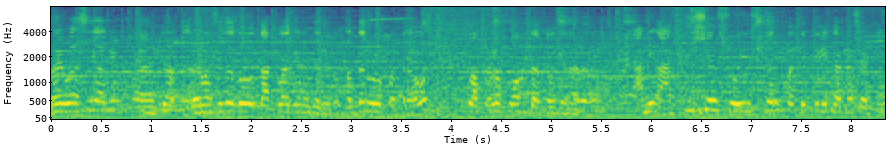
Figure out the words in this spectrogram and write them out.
रहिवासी आणि रहिवासीचा जो दाखला घेण्यात येतो मतदान ओळखपत्रावर तो आपल्याला फॉर्म दाखल देणार आहे. आणि अतिशय सोयीस्कर पद्धतीने करण्यासाठी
